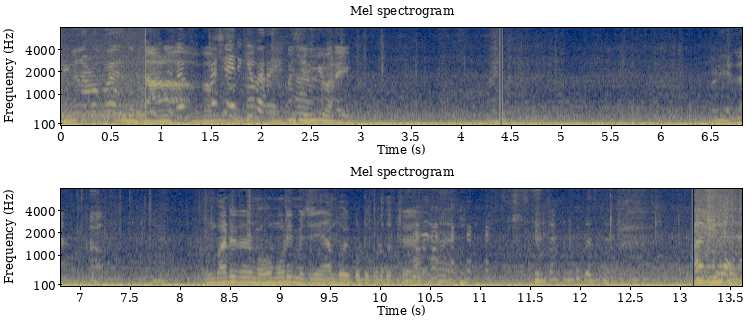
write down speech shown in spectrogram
നിങ്ങൾ എവിടെ പോയായിരുന്നു? ആണോ? ഇപ്പം- ശരിക്ക് പറയും. ഇപ്പം ശരിക്ക് പറയും. ഇവിടെയല്ല. മുമ്പാട്ടിട്ട് ഒരു മുഖംമൂടിയും വെച്ച് ഞാൻ പോയി കൊണ്ടു കൊടുത്തിട്ട് ആ, ഇല്ല, ഇല്ല.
